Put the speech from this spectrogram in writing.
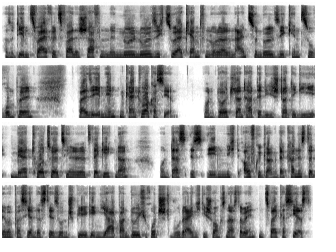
Also die im Zweifelsfall es schaffen, einen 0-0 sich zu erkämpfen oder einen 1-0-Sieg hinzurumpeln, weil sie eben hinten kein Tor kassieren. Und Deutschland hatte die Strategie, mehr Tor zu erzielen als der Gegner. Und das ist eben nicht aufgegangen. Da kann es dann immer passieren, dass dir so ein Spiel gegen Japan durchrutscht, wo du eigentlich die Chancen hast, aber hinten zwei kassierst.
